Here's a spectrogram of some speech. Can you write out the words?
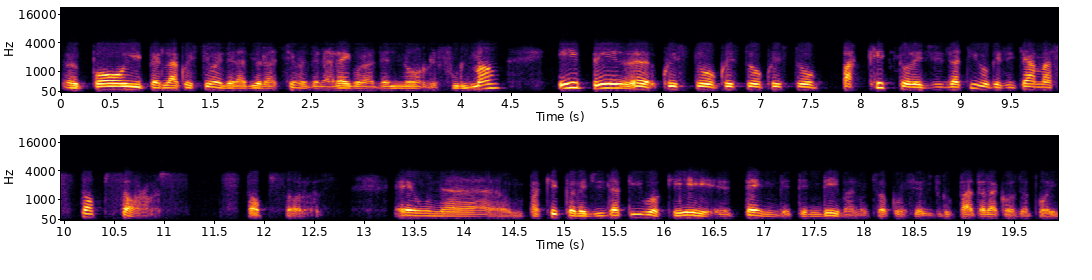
eh, poi per la questione della violazione della regola del non refoulement e per eh, questo, questo, questo pacchetto legislativo che si chiama Stop Soros. Stop Soros. È una, un pacchetto legislativo che eh, tende, tendeva, non so come si è sviluppata la cosa poi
